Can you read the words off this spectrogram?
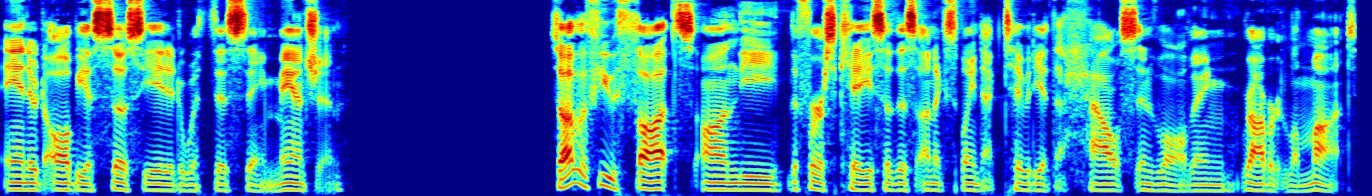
and it would all be associated with this same mansion. So I have a few thoughts on the, the first case of this unexplained activity at the house involving Robert Lamont.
